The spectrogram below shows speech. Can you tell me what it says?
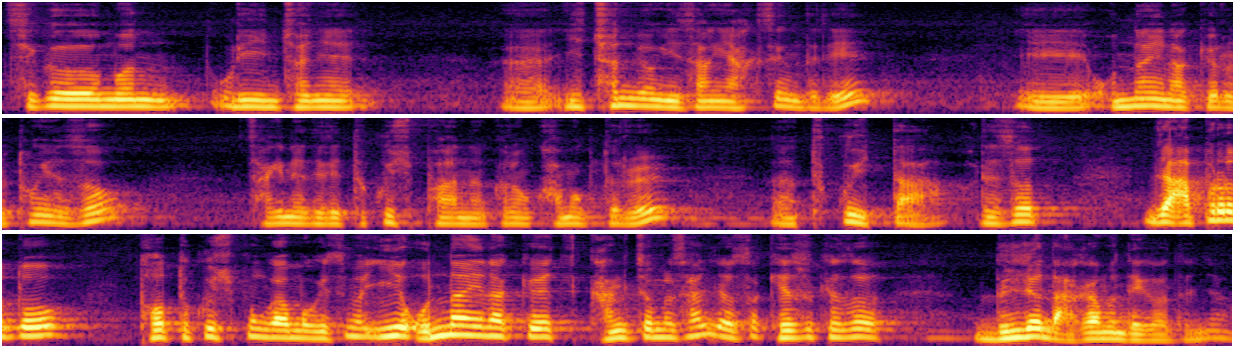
지금은 우리 인천이 2천 명 이상의 학생들이 이 온라인 학교를 통해서 자기네들이 듣고 싶어 하는 그런 과목들을 어, 듣고 있다. 그래서 이제 앞으로도 더 듣고 싶은 과목이 있으면 이 온라인 학교의 강점을 살려서 계속해서 늘려 나가면 되거든요.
